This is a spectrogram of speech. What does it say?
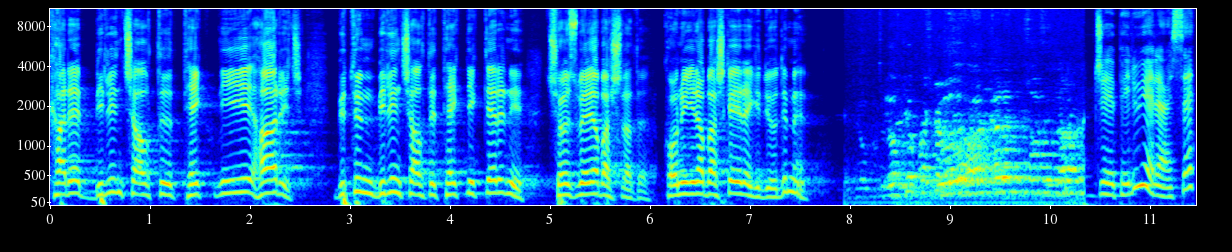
kare bilinçaltı tekniği hariç bütün bilinçaltı tekniklerini çözmeye başladı. Konu yine başka yere gidiyor değil mi? CHP'li üyelerse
